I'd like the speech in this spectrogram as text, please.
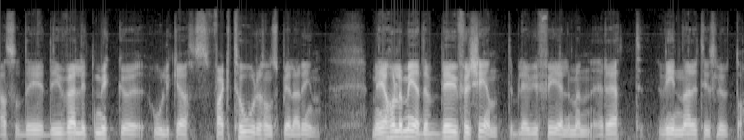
Alltså det, det är ju väldigt mycket olika faktorer som spelar in. Men jag håller med, det blev ju för sent. Det blev ju fel, men rätt vinnare till slut då.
